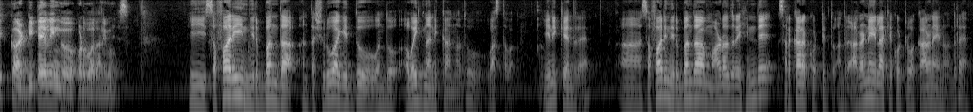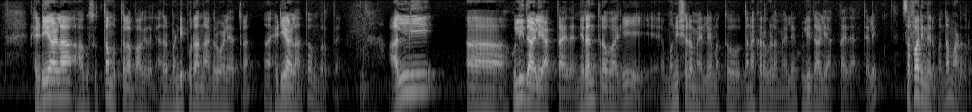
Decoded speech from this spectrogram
ಚಿಕ್ಕ ಡೀಟೇಲಿಂಗ್ ಕೊಡ್ಬೋದಾ ನೀವು? ಈ ಸಫಾರಿ ನಿರ್ಬಂಧ ಅಂತ ಶುರುವಾಗಿದ್ದು ಒಂದು ಅವೈಜ್ಞಾನಿಕ ಅನ್ನೋದು ವಾಸ್ತವ. ಏನಕ್ಕೆ ಅಂದರೆ ಸಫಾರಿ ನಿರ್ಬಂಧ ಮಾಡೋದರ ಹಿಂದೆ ಸರ್ಕಾರ ಕೊಟ್ಟಿತ್ತು. ಅಂದರೆ ಅರಣ್ಯ ಇಲಾಖೆ ಕೊಟ್ಟಿರುವ ಕಾರಣ ಏನು ಅಂದರೆ, ಹೆಡಿಯಾಳ ಹಾಗೂ ಸುತ್ತಮುತ್ತಲ ಭಾಗದಲ್ಲಿ, ಅಂದರೆ ಬಂಡೀಪುರ, ನಾಗರಹೊಳೆ ಹತ್ರ ಹೆಡಿಯಾಳ ಅಂತ ಒಂದು ಬರುತ್ತೆ. ಅಲ್ಲಿ ಹುಲಿ ದಾಳಿ ಆಗ್ತಾ ಇದೆ. ನಿರಂತರವಾಗಿ ಮನುಷ್ಯರ ಮೇಲೆ ಮತ್ತು ದನಕರುಗಳ ಮೇಲೆ ಹುಲಿ ದಾಳಿ ಆಗ್ತಾ ಇದೆ ಅಂತೇಳಿ ಸಫಾರಿ ನಿರ್ಬಂಧ ಮಾಡಿದ್ರು.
